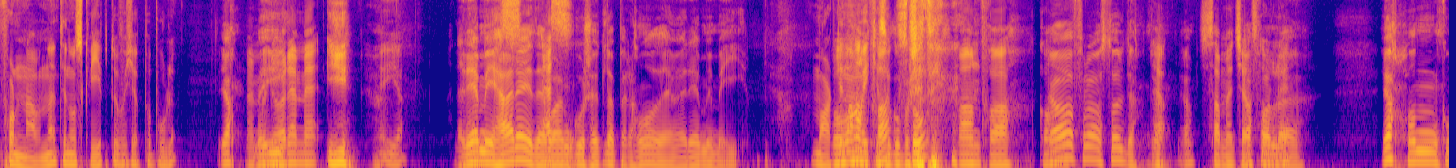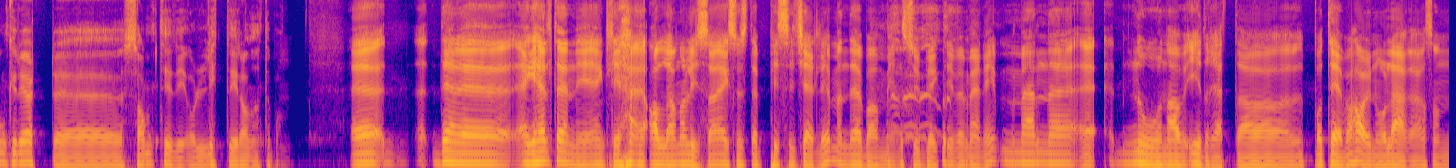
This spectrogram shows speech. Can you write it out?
fornavnet til noe skvip du får kjøpt på polet. Ja, med, med Y. er det med Y. Ja. Remi Hereide var en god skøyteløper. Han hadde Remi med I. Martin var var ikke så god på skøyter. Var han fra kom, Ja, fra Stord, ja. Ja. Samme I hvert fall, kjæreste? eh, ja, han konkurrerte eh, samtidig og litt grann etterpå. Eh, det, jeg er helt enig i egentlig alle analyser. Jeg syns det er pisse kjedelig, men det er bare min subjektive mening. Men eh, noen av idretter på TV har jo noe å lære sånn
